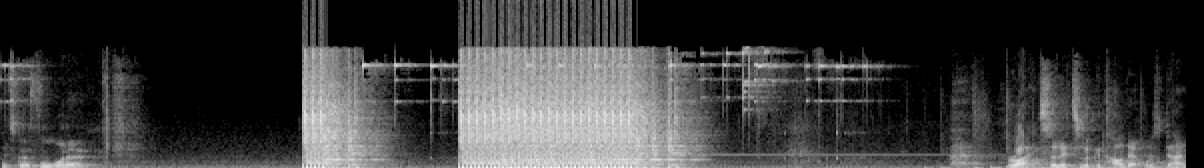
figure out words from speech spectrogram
Let's go full auto. Right, so let's look at how that was done.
